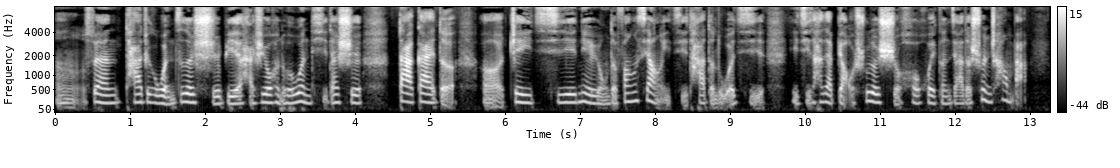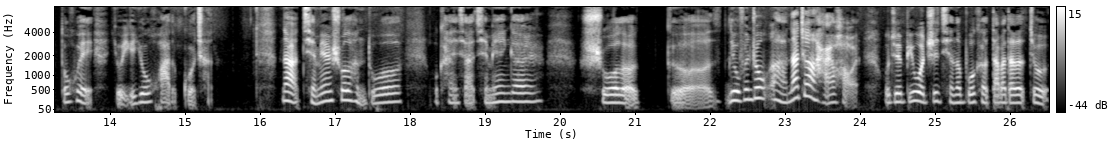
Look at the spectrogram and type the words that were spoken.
嗯，虽然它这个文字的识别还是有很多的问题，但是大概的呃这一期内容的方向以及它的逻辑，以及它在表述的时候会更加的顺畅吧，都会有一个优化的过程。那前面说了很多，我看一下，前面应该说了个六分钟啊，那这样还好哎，我觉得比我之前的博客哒吧哒的就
